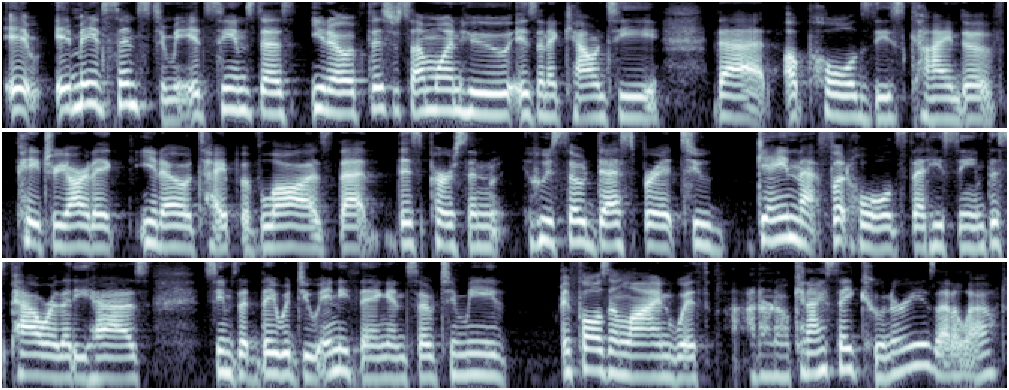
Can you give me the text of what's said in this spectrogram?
it, it made sense to me. It seems as, you know, if this is someone who is in a county that upholds these kind of patriotic, you know, type of laws, that this person who's so desperate to gain that footholds that he seems, this power that he has, seems that they would do anything. And so to me, it falls in line with I don't know. Can I say coonery? Is that allowed?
